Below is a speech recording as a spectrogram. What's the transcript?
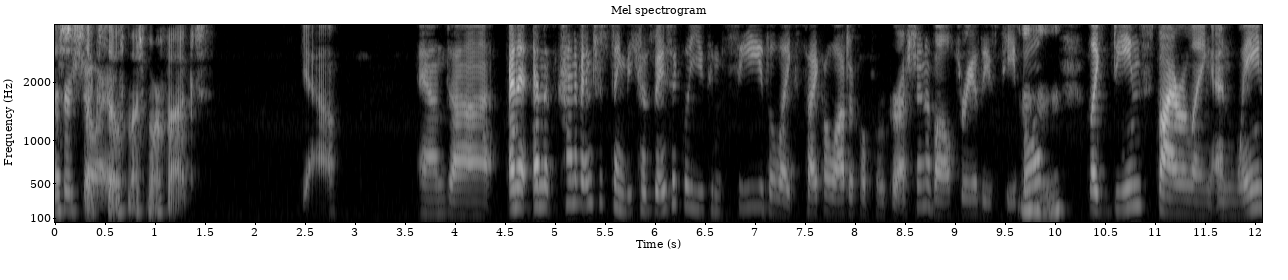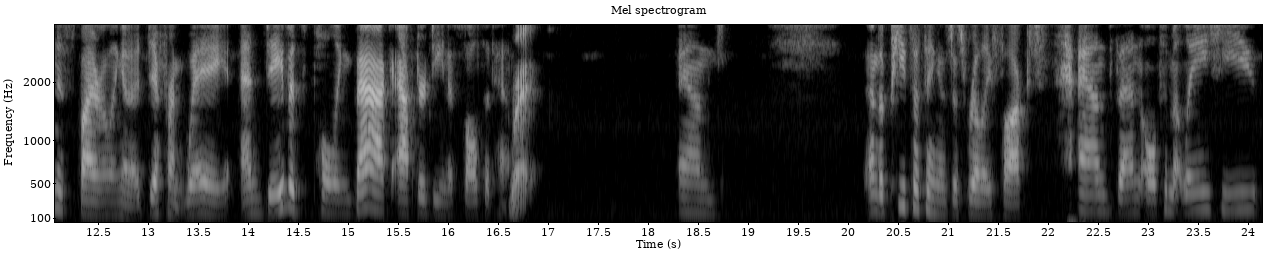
that's For just like sure. so much more fucked Yeah. And uh and it, and it's kind of interesting because basically you can see the like psychological progression of all three of these people. Mhm. Like Dean's spiraling and Wayne is spiraling in a different way and David's pulling back after Dean assaulted him. right And and the pizza thing is just really fucked. And then ultimately he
